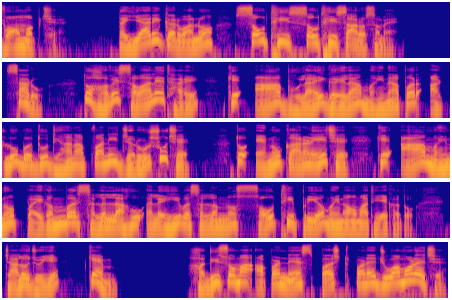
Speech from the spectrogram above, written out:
વોર્મઅપ છે. તૈયારી કરવાનો સૌથી સૌથી સારો સમય. સારું, તો હવે સવાલ એ થાય કે આ ભૂલાઈ ગયેલા મહિના પર આટલું બધું ધ્યાન આપવાની જરૂર શું છે? તો એનું કારણ એ છે કે આ મહિનો પૈગંબર સલ્લલ્લાહુ અલહી વસલ્લમનો સૌથી પ્રિય મહિનાઓમાંથી એક હતો. ચાલો જોઈએ કેમ? હદીસોમાં આપણને સ્પષ્ટપણે જોવા મળે છે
